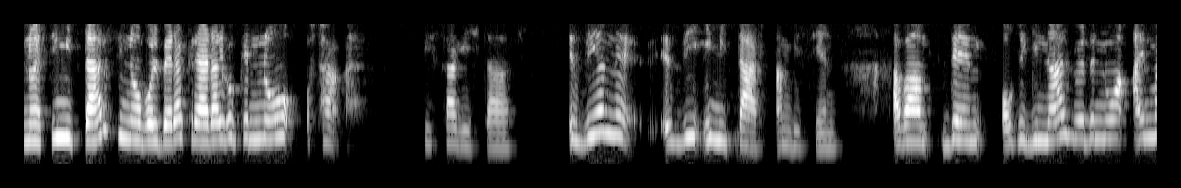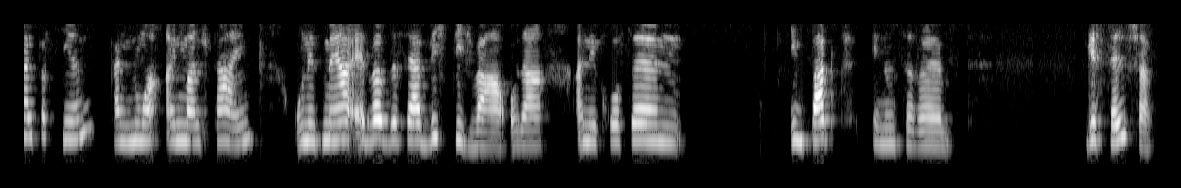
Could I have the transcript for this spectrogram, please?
no es imitar, sino volver a crear algo que no, o sea, wie sage ich das? Es bien, es wie imitar ambición. Aber den Original würde nur einmal passieren, kann nur einmal sein und ist mehr etwas, das sehr wichtig war oder einen großen Impact in unserer Gesellschaft,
